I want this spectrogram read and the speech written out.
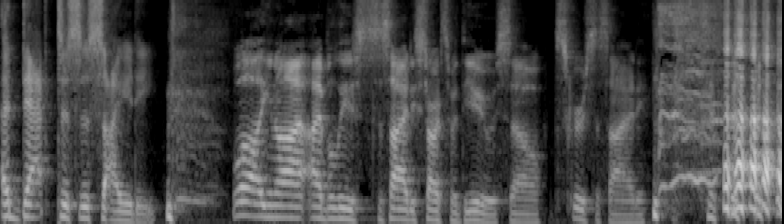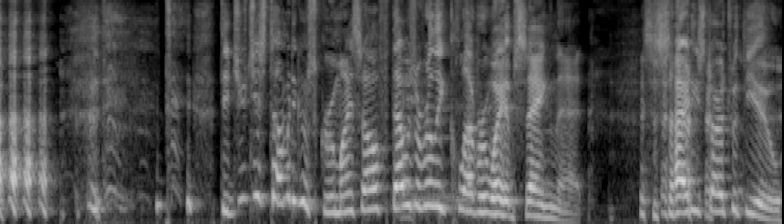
adapt to society. Well, you know, I, I believe society starts with you, so screw society. Did you just tell me to go screw myself? That was a really clever way of saying that. Society starts with you.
